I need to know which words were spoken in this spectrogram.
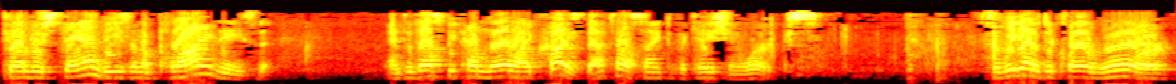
to understand these and apply these and to thus become more like Christ. That's how sanctification works. So we got to declare war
